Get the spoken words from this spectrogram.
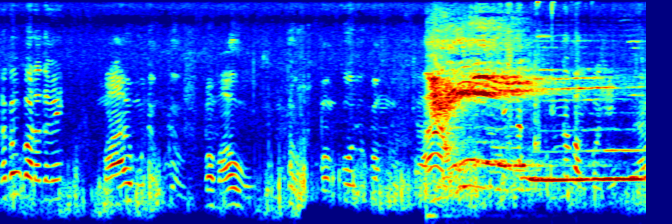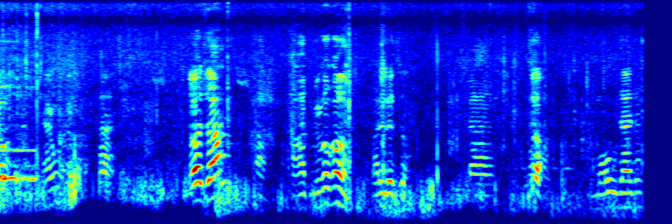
નકા શું કરો તમે મારું હું તો હું તો બમાવું હું તો બંકો છું ગમનું. હા એમનો બંકો છે આવો, આવો ને. હા. જો જો હા, હાથ મેકો કરો. હાલ લે જો હા, જો મોં જાય છે.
